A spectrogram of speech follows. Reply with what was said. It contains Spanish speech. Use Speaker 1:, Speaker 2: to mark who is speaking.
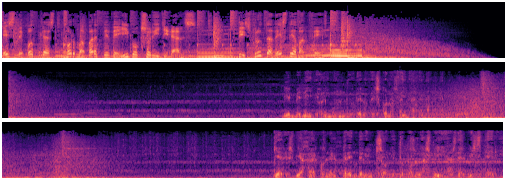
Speaker 1: Este podcast forma parte de Evox Originals. Disfruta de este avance.
Speaker 2: Bienvenido al mundo de lo desconocido. ¿Quieres viajar con el tren de lo insólito por las vías del misterio?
